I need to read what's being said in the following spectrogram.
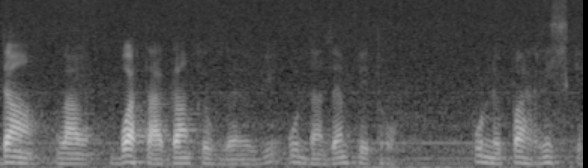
dans la boîte à gants que vous avez vue ou dans un pétro pour ne pas risquer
